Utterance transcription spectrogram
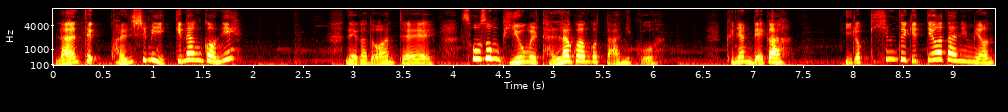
나한테 관심이 있긴 한 거니? 내가 너한테 소송 비용을 달라고 한 것도 아니고 그냥 내가 이렇게 힘들게 뛰어다니면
